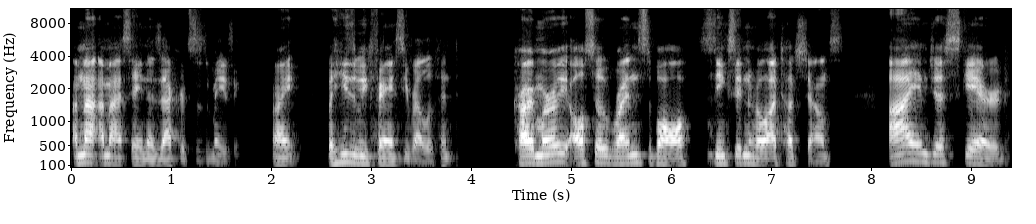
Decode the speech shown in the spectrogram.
I'm not. I'm not saying that Zach Ertz is amazing, right? But he's going to be fantasy relevant. Kyler Murray also runs the ball, sneaks in for a lot of touchdowns. I am just scared,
